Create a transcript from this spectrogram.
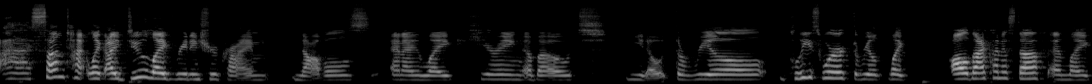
uh, sometimes like I do like reading true crime novels and I like hearing about, you know, the real police work, the real like all that kind of stuff and like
